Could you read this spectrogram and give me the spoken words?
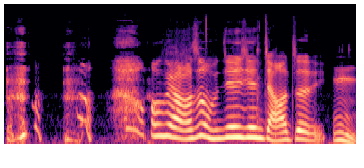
OK，老师，我们今天先讲到这里。嗯。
